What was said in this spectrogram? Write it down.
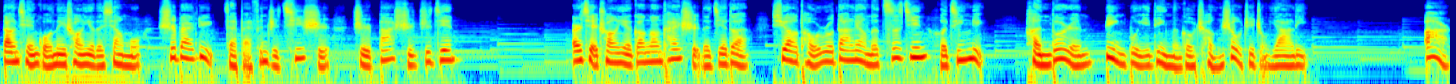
当前国内创业的项目失败率在百分之七十至八十之间。而且创业刚刚开始的阶段，需要投入大量的资金和精力，很多人并不一定能够承受这种压力。二，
